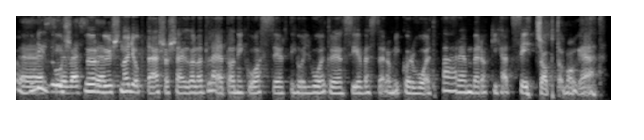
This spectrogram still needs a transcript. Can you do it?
a bulizós, pörgős, nagyobb társaság alatt lehet Anikó azt érti, hogy volt olyan szilveszter, amikor volt pár ember, aki hát szétcsapta magát.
